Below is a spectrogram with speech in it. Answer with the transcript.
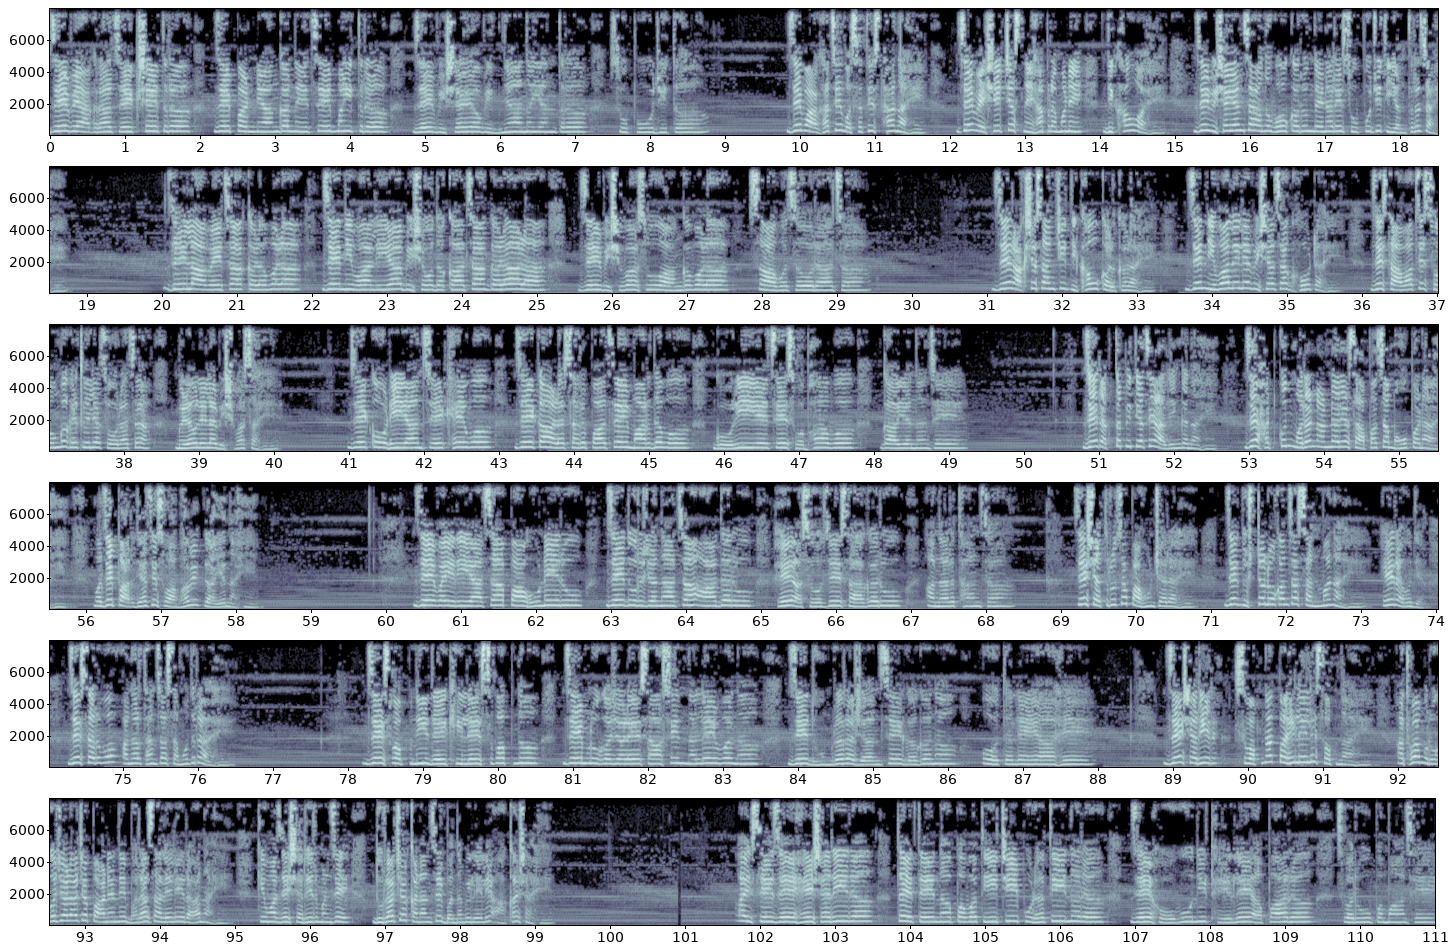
जे व्याघ्राचे क्षेत्र जे पण्यांगनेचे मैत्र जे विषय विज्ञान यंत्र सुपूजित. जे वाघाचे वसतिस्थान आहे जे वेशेच्या स्नेहाप्रमाणे दिखाऊ आहे जे विषयांचा अनुभव करून देणारे सुपूजित यंत्रच आहे. जे लावेचा कळवळा जे निवालिया विशोधकाचा गळाळा जे विश्वासू अंगवळा सावचोराचा. जे राक्षसांची दिखाऊ कळकळ आहे जे निवालेल्या विषाचा घोट आहे जे सावाचे सोंग घेतलेल्या चोराचा मिळवलेला विश्वास आहे. जे कोढियांचे खेव जे काळ सर्पाचे मार्दव गोरियेचे स्वभाव गायन जे. जे रक्तपित्याचे आलिंगन आहे जे हटकून मरण आणणाऱ्या सापाचा मऊपणा आहे व जे पारध्याचे स्वाभाविक गायन आहे. जे वैरियाचा पाहुणेरू जे दुर्जनाचा आदरू हे असो जे सागरू अनर्थांचा. जे शत्रूचा पाहुणचार आहे जे दुष्ट लोकांचा सन्मान आहे हे राहू द्या. जे सर्व अनर्थांचा समुद्र आहे. जे स्वप्नी देखिले स्वप्न जे मृगजळे सासिन लेवन जे धूम्र रजांचे गगन ओतले आहे. जे शरीर स्वप्नात पाहिलेले स्वप्न आहे. अथवा मृगजळाच्या पाण्याने भरास आलेले रान आहे. किंवा जे शरीर म्हणजे दुराच्या कणांचे बनविलेले आकाश आहे. ऐसे जे हे शरीर ते ते न पवतीची पुढती नर जे होऊन ठेले अपार स्वरूप माझे.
